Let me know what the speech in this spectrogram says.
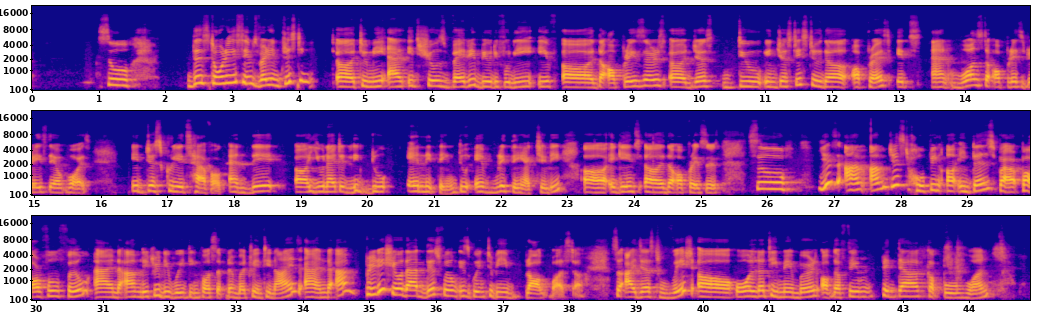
So this story seems very interesting uh, to me as it shows very beautifully if uh, the oppressors uh, just do injustice to the oppressed it's and once the oppressed raise their voice it just creates havoc and they uh, unitedly do anything do everything actually uh, against uh, the oppressors. So yes i'm i'm just hoping a intense pow- powerful film and i'm literally waiting for september 29th and i'm pretty sure that this film is going to be blockbuster. So i just wish uh, all the team members of the film Peddha Kapu one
